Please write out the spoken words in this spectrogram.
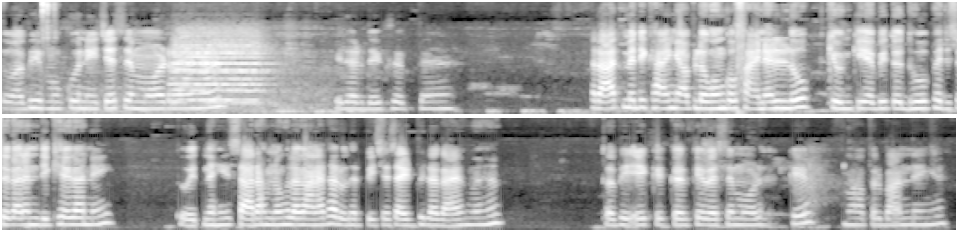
तो अभी मुक्कू नीचे से मोड़ रहे हैं। इधर देख सकते हैं। रात में दिखाएँगे आप लोगों को फाइनल लुक क्योंकि अभी तो धूप है, जिसके कारण दिखेगा नहीं। तो इतना ही सारा हम लोग लगाना था और उधर पीछे साइड भी लगाए हुए हैं। तो अभी एक एक करके वैसे मोड़ के वहाँ पर बाँध देंगे।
